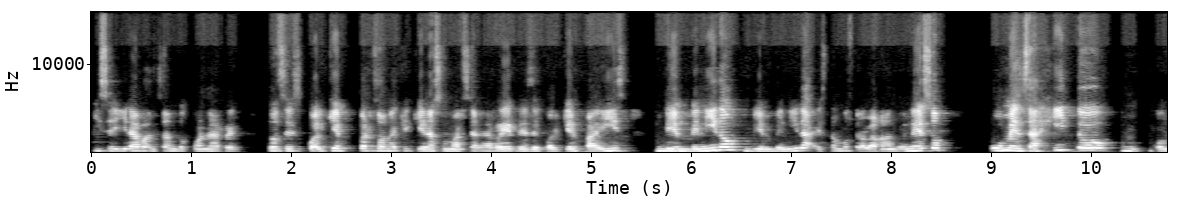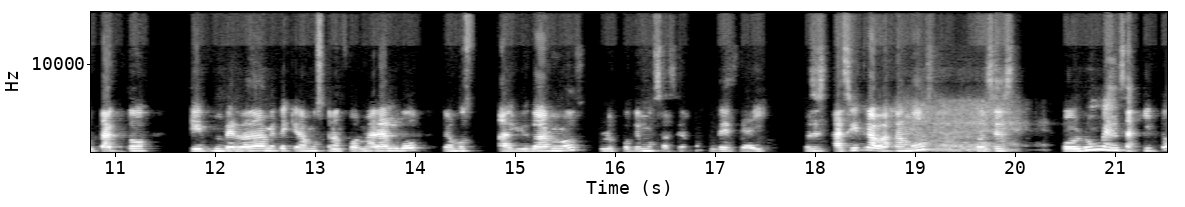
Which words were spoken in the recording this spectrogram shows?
y seguir avanzando con la red. Entonces, cualquier persona que quiera sumarse a la red desde cualquier país, bienvenido, bienvenida, estamos trabajando en eso. Un mensajito, un contacto, que verdaderamente queramos transformar algo, queramos ayudarnos, lo podemos hacer desde ahí. Entonces, así trabajamos. Entonces, por un mensajito,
